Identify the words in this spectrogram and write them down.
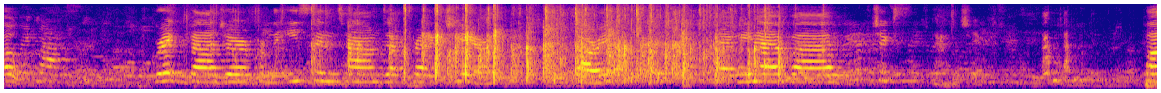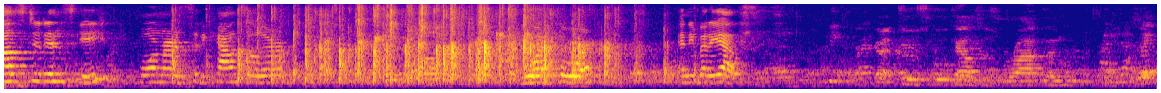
Oh. Greg Badger from the Easton Town Democratic Chair. Sorry. And we have, uh, Chicks, Chick. Paul Studinsky, former city councilor, Ward 4. Anybody else? Got two school councils from Rockland. Wait,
